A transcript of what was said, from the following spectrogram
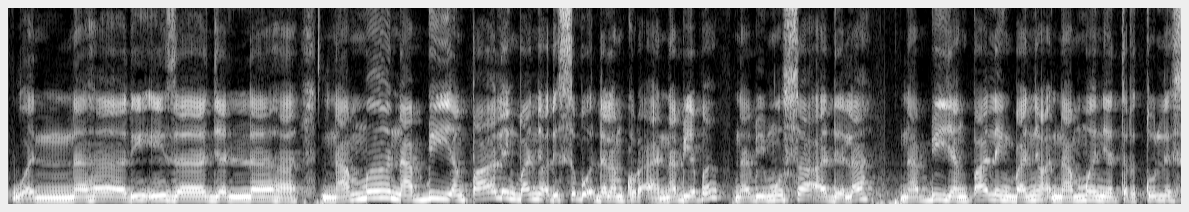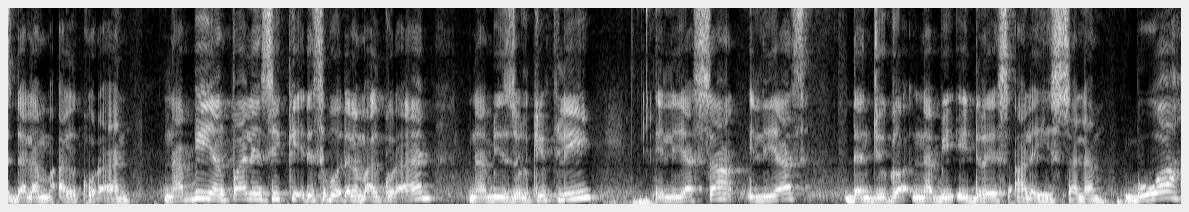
wan nahari iza jallaha nama nabi yang paling banyak disebut dalam Quran nabi apa nabi Musa adalah nabi yang paling banyak namanya tertulis dalam al-Quran nabi yang paling sikit disebut dalam al-Quran nabi Zulkifli Ilyas Ilyas dan juga Nabi Idris alaihi salam. Buah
